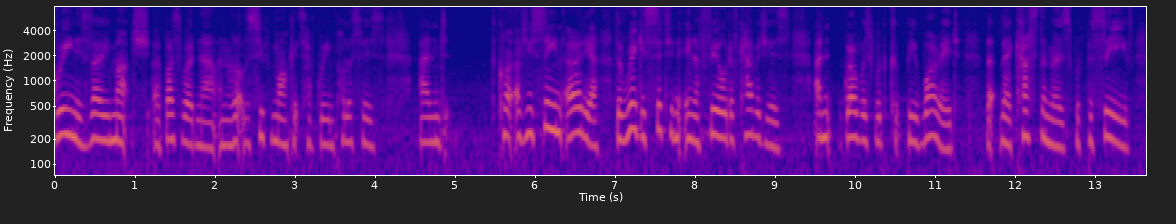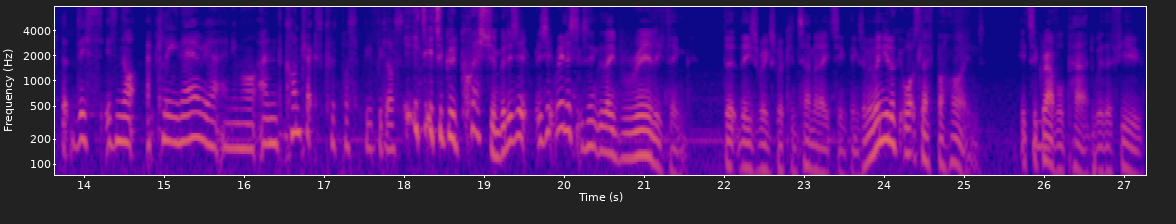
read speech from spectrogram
green is very much a buzzword now, and a lot of the supermarkets have green policies. And as you've seen earlier, the rig is sitting in a field of cabbages, and growers would be worried that their customers would perceive that this is not a clean area anymore, and contracts could possibly be lost. It's, it's a good question, but is it, is it realistic to think that they'd really think that these rigs were contaminating things? I mean, when you look at what's left behind, it's a mm. gravel pad with a few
